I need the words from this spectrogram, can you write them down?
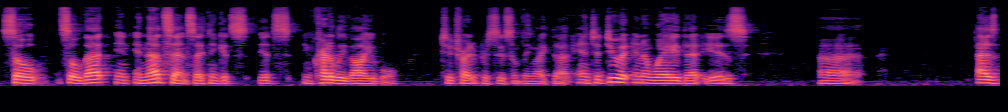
So so that in, in that sense i think it's it's incredibly valuable to try to pursue something like that and to do it in a way that is uh, as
